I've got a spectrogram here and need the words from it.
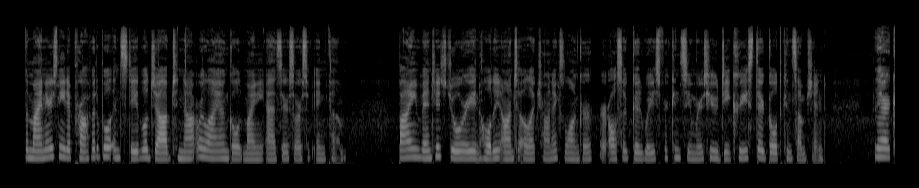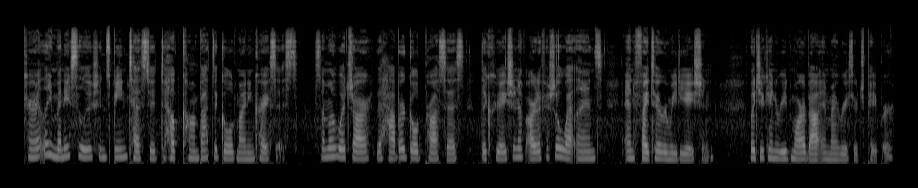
The miners need a profitable and stable job to not rely on gold mining as their source of income. Buying vintage jewelry and holding on to electronics longer are also good ways for consumers who decrease their gold consumption. There are currently many solutions being tested to help combat the gold mining crisis, some of which are the Haber gold process, the creation of artificial wetlands, and phytoremediation which you can read more about in my research paper.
